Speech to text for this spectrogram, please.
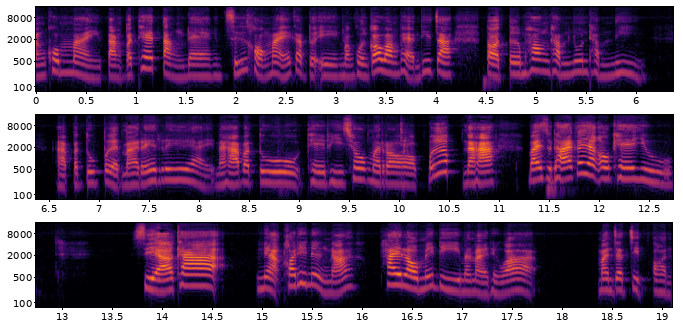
สังคมใหม่ ต่างประเทศ ต่างแดงซื้อของใหม่ให้กับตัวเอง บางคนก็วางแผนที่จะต่อเติมห้อง ทำนู่นทำนี่ อะประตูเปิดมาเรื่อย ๆ นะคะ ประตูเทพีโชคมารอปุ๊บนะคะ ใบสุดท้ายก็ยังโอเคอยู่ เสียค่า เนี่ยข้อที่หนึ่งนะ ไพ่เราไม่ดี มันหมายถึงว่า มันจะจิตอ่อน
